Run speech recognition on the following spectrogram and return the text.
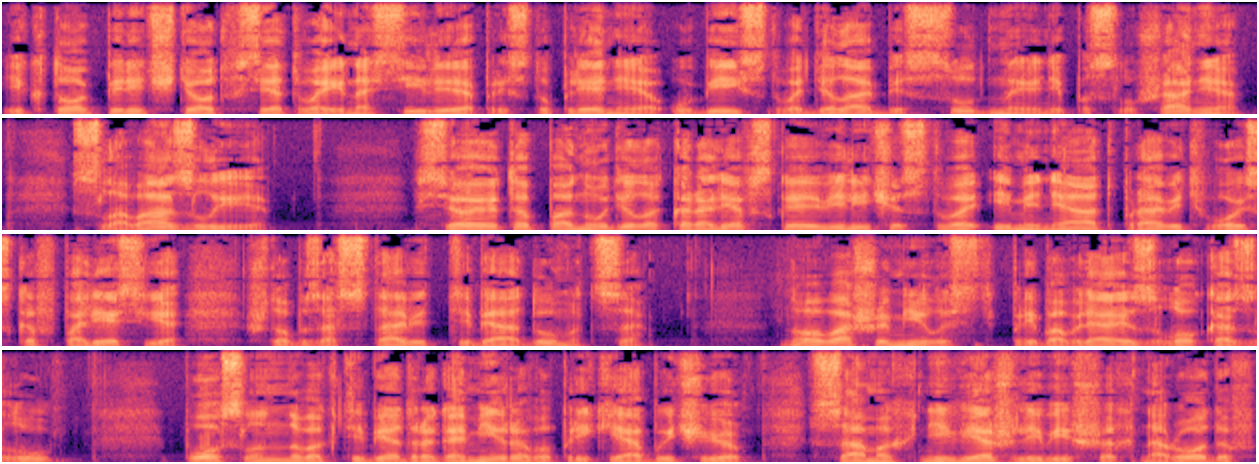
И кто перечтет все твои насилия, преступления, убийства, дела бессудные, непослушания, слова злые — все это понудило королевское величество и меня отправить войско в Полесье, чтобы заставить тебя одуматься. Но, ваша милость, прибавляя зло ко злу, посланного к тебе Драгомира, вопреки обычаю самых невежливейших народов,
